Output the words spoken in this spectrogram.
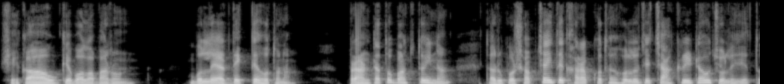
সে কাউকে বলা বারণ, বললে আর দেখতে হতো না। প্রাণটা তো বাঁচতই না। তার উপর সবচাইতে খারাপ কথা হলো যে চাকরিটাও চলে যেত।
